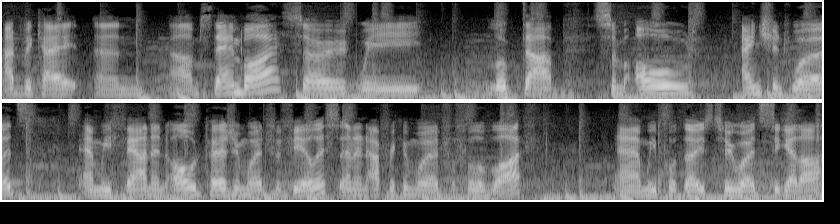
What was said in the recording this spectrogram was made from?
advocate and um, stand by. So we looked up some old ancient words and we found an old Persian word for fearless and an African word for full of life. And we put those two words together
